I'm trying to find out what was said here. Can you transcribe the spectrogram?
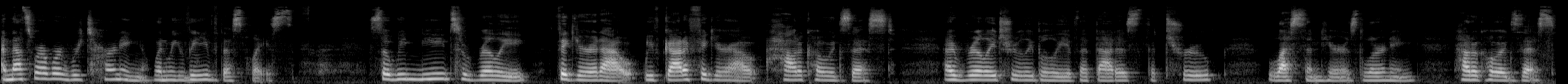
and that's where we're returning when we leave this place. So we need to really figure it out. We've got to figure out how to coexist. I really truly believe that that is the true lesson here is learning how to coexist.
